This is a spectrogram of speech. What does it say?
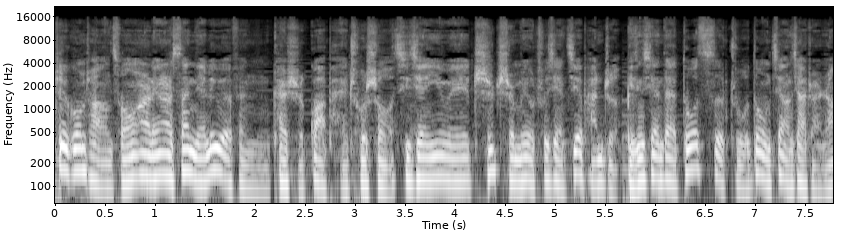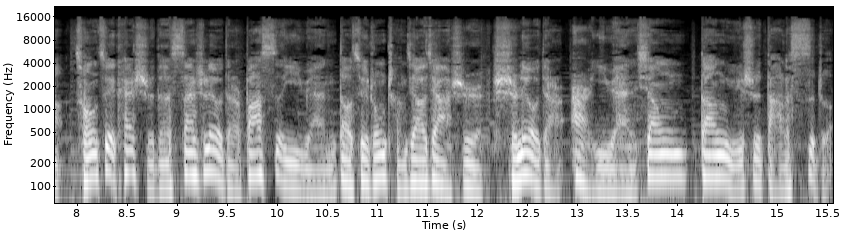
这个工厂从二零二三年六月份开始挂牌出售，期间因为迟迟没有出现接盘者，北京现代多次主动降价转让，从最开始的三十六点八四亿元到最终成交价是十六点二亿元，相当于是打了四折。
